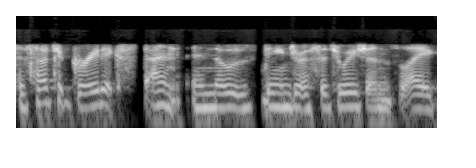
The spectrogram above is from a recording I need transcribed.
to such a great extent in those dangerous situations, like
